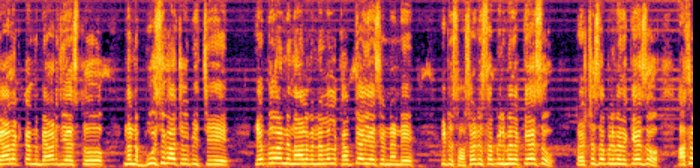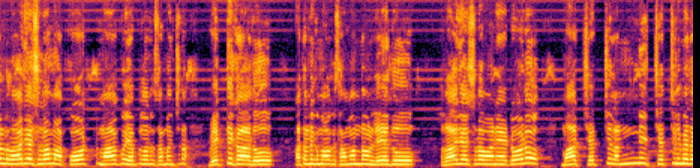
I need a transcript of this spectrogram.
క్యారెక్టర్ని బ్యాడ్ చేస్తూ నన్ను బూసిగా చూపించి ఎప్పుడో నాలుగు నెలలు కబ్జా చేసిండండి. ఇటు సొసైటీ సభ్యుల మీద కేసు ట్రస్ట్ సభ్యుల మీద కేసు. అసలు రాజేశ్వరరావు మా కోర్ట్ మాకు ఎప్పుడోనికి సంబంధించిన వ్యక్తి కాదు. అతనికి మాకు సంబంధం లేదు. రాజేశ్వరరావు అనేటోడు మా చర్చిలు అన్ని చర్చిల మీద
